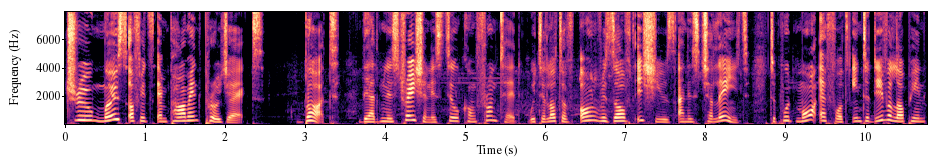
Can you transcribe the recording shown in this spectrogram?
through most of its empowerment projects. But the administration is still confronted with a lot of unresolved issues and is challenged to put more effort into developing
